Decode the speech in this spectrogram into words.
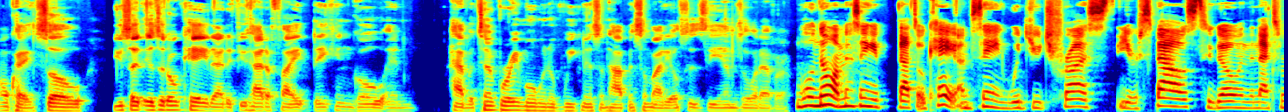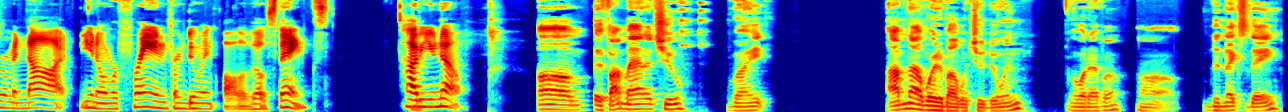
Okay, so you said, is it okay that if you had a fight, they can go and have a temporary moment of weakness and hop in somebody else's DMs or whatever? Well, no, I'm not saying if that's okay. I'm saying would you trust your spouse to go in the next room and not, you know, refrain from doing all of those things? How do you know? Um, if I'm mad at you, right, I'm not worried about what you're doing or whatever. Um, the next day,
